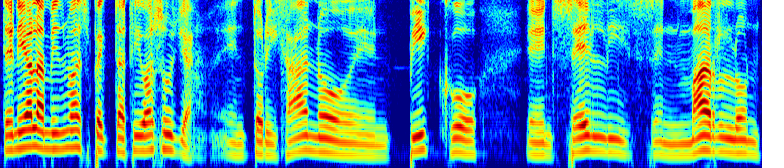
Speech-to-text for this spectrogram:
Tenía la misma expectativa suya en Torijano, en Pico, en Celis, en Marlon,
